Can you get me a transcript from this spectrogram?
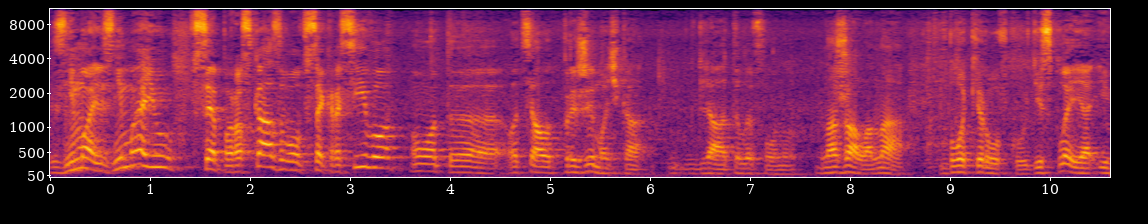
Знімаю, знімаю, все порозказував, все красиво. От, е, оця от прижимочка для телефону нажала на блокировку дисплея і е,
